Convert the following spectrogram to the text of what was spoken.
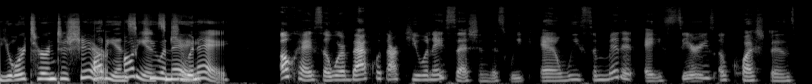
Your turn to share. Audience, Audience Q&A. Q&A. Okay, so we're back with our Q&A session this week and we submitted a series of questions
